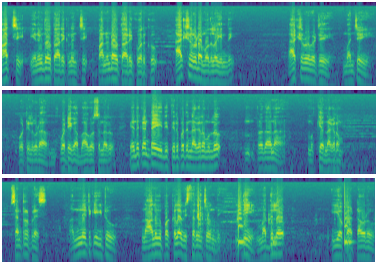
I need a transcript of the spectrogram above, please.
మార్చి ఎనిమిదవ తారీఖు నుంచి పన్నెండవ తారీఖు వరకు యాక్షన్ కూడా మొదలైంది యాక్షన్ కూడా పెట్టి మంచి పోటీలు కూడా పోటీగా బాగొస్తున్నారు ఎందుకంటే ఇది తిరుపతి నగరంలో ప్రధాన ముఖ్య నగరం సెంటర్ ప్లేస్. అన్నిటికీ ఇటు నాలుగు పక్కల విస్తరించి ఉంది. ఇది మధ్యలో ఈ యొక్క టవర్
